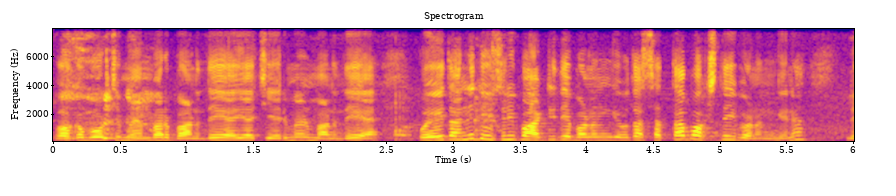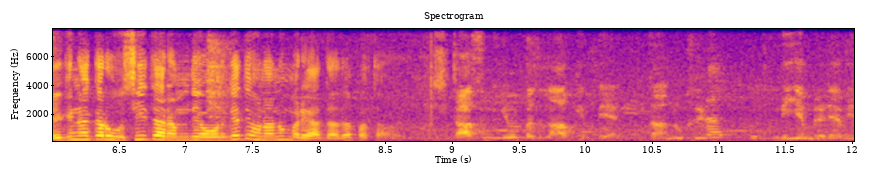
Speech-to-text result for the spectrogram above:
ਵਕਫ ਬੋਰਡ 'ਚ ਮੈਂਬਰ ਬਣਦੇ ਆ ਜਾਂ ਚੇਅਰਮੈਨ ਬਣਦੇ ਆ ਉਹ ਇਹ ਤਾਂ ਨਹੀਂ ਦੂਸਰੀ ਪਾਰਟੀ ਦੇ ਬਣਨਗੇ ਉਹ ਤਾਂ ਸੱਤਾ ਪਕਸ਼ ਦੇ ਹੀ ਬਣਨਗੇ ਨਾ। ਲੇਕਿਨ ਅਗਰ ਉਸੇ ਧਰਮ ਦੇ ਹੋਣਗੇ ਤੇ ਉਹਨਾਂ ਨੂੰ ਮਰਿਆਦਾ ਦਾ ਪਤਾ ਹੋਏਗਾ। 10 ਨਿਯਮ ਬਦਲਾਅ ਕੀਤੇ ਆ ਤੁਹਾਨੂੰ ਕਿਹੜਾ ਨਿਯਮ ਮਿਲਿਆ ਵੀ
